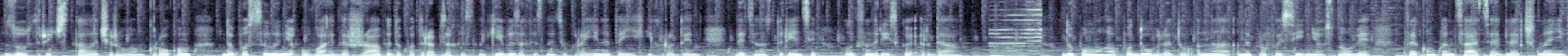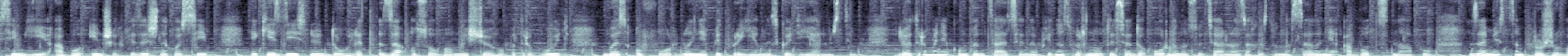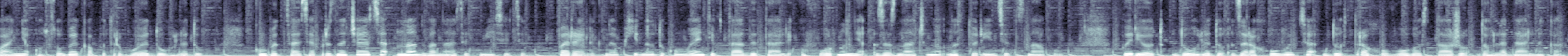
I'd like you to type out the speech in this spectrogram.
Зустріч стала черговим кроком до посилення уваги держави до потреб захисників і захисниць України та їхніх родин. Йдеться на сторінці Олександрійської РДА. Допомога по догляду на непрофесійній основі це компенсація для членів сім'ї або інших фізичних осіб, які здійснюють догляд за особами, що його потребують, без оформлення підприємницької діяльності. Для отримання компенсації необхідно звернутися до органу соціального захисту населення або ЦНАПу за місцем проживання особи, яка потребує догляду. Компенсація призначається на 12 місяців. Перелік необхідних документів та деталі оформлення зазначено на сторінці ЦНАПу. Період догляду зараховується до страхового стажу доглядальника.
